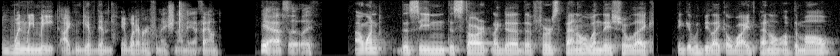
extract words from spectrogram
When we meet, I can give them whatever information I may have found. Yeah, absolutely. I want the scene to start like the the first panel when they show like I think it would be like a wide panel of the mall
